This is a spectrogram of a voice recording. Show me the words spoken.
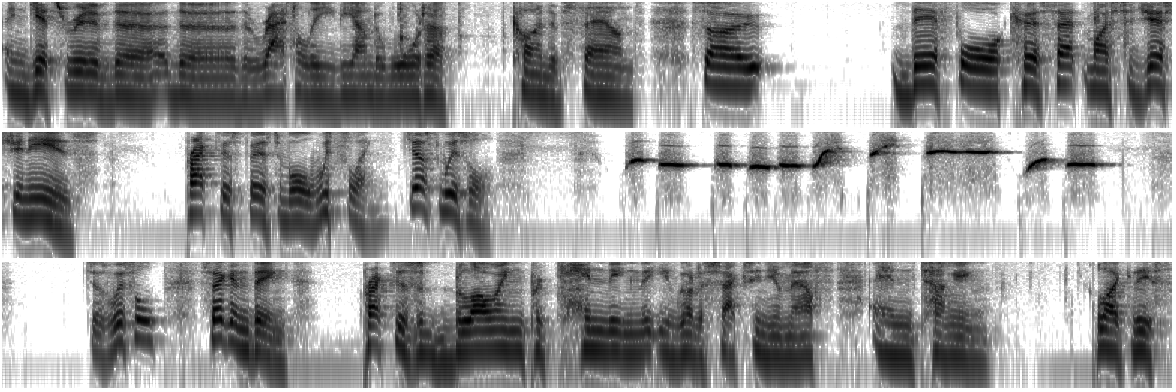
and gets rid of the the the rattly, the underwater kind of sound. So Therefore, Kursat, my suggestion is practice first of all whistling. Just whistle. Just whistle. Second thing, practice blowing, pretending that you've got a sax in your mouth and tonguing like this.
